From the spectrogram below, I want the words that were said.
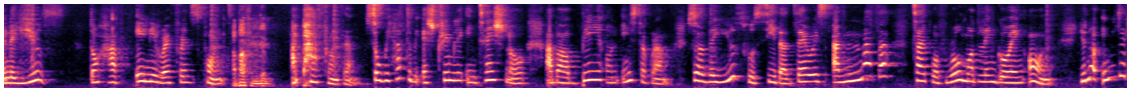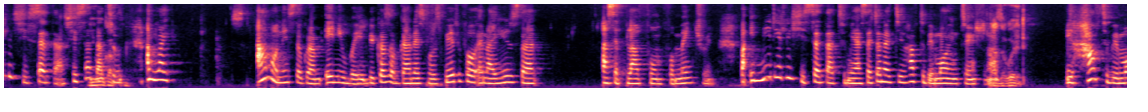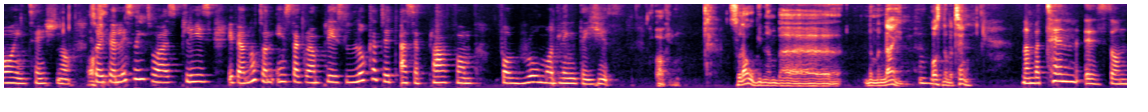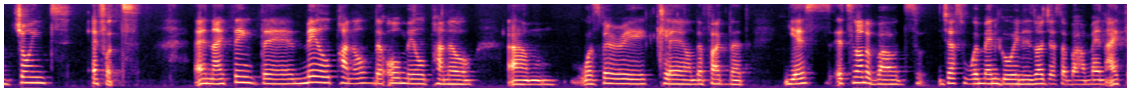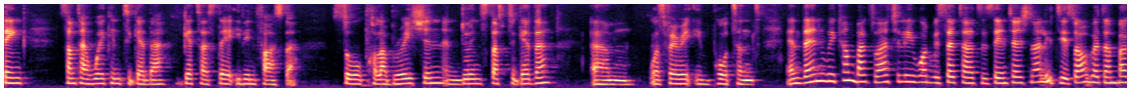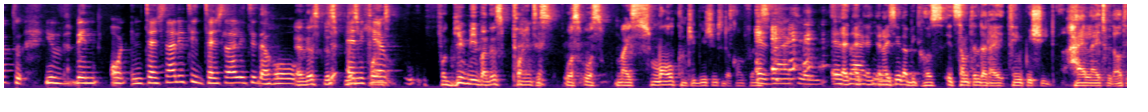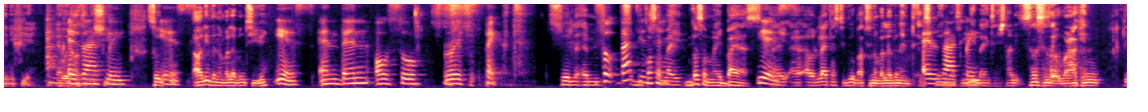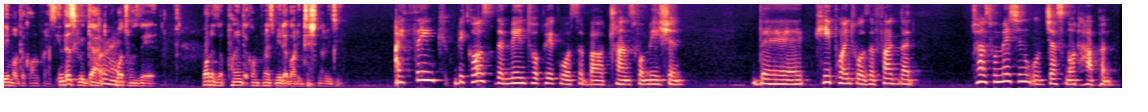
And the youth don't have any reference point Apart from them. apart from them. So we have to be extremely intentional about being on Instagram so that the youth will see that there is another type of role modeling going on. You know, immediately she said that. She said You that to me. I'm like, I'm on Instagram anyway mm-hmm. because of Ghana's Most Beautiful, and I use that as a platform for mentoring. But immediately she said that to me, I said, Janet, you have to be more intentional. That's the word. You have to be more intentional. So if you're listening to us, please, if you're not on Instagram, please look at it as a platform for role modeling the youth. Okay. So that would be number number 9 mm-hmm. What's number ten? Number 10 is on joint effort. And I think the male panel, the all male panel, um, was very clear on the fact that yes, it's not about just women going, it's not just about men. I think sometimes working together gets us there even faster. So collaboration and doing stuff together um, was very important. And then we come back to actually what we set out to say intentionality. So Albert, I'm back to you've been on intentionality, intentionality the whole. And this this, this and point, here- forgive me, but this point is was was my small contribution to the conference. Exactly, And, and, exactly. and, and I say that because it's something that I think we should highlight without any fear. And without Exactly. Any shame. So Yes. I'll leave the number 11 to you. Yes, and then also respect. So, um, So that because of my because of my bias, Yes. I, I, I would like us to go back to number 11 and explain Exactly. what we mean by intentionality, since it's the overarching theme of the conference. In this regard, right. what was the what was the point the conference made about intentionality? I think because the main topic was about transformation, the key point was the fact that transformation will just not happen.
